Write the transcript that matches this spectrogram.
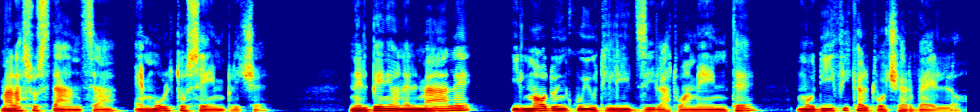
ma la sostanza è molto semplice. Nel bene o nel male, il modo in cui utilizzi la tua mente modifica il tuo cervello.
